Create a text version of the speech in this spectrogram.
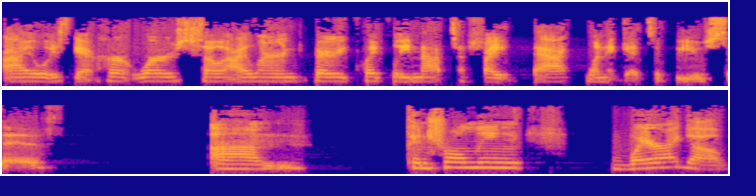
I always get hurt worse. So I learned very quickly not to fight back when it gets abusive. Um, controlling where I go.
